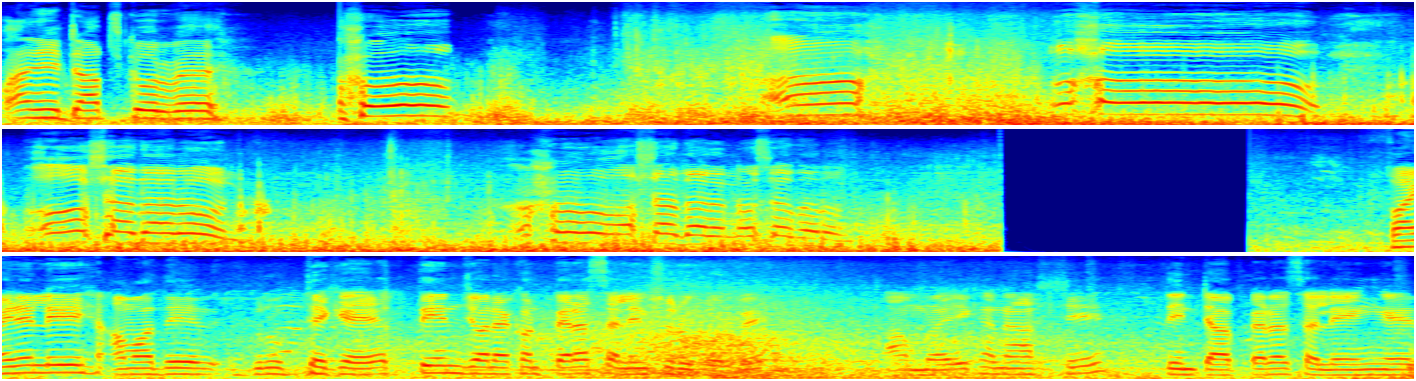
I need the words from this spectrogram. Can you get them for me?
পানি টাচ করবে। ও! অসাধারণ! অসাধারণ অসাধারণ। ফাইনালি আমাদের গ্রুপ থেকে তিনজন এখন প্যারাসাইলিং শুরু করবে। আমরা এখানে আসছি তিনটা প্যারাসাইলিংয়ের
